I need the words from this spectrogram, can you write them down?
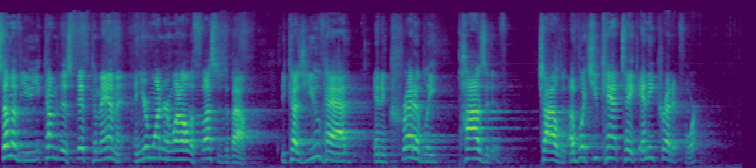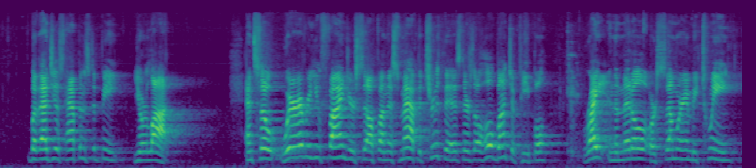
Some of you, you come to this fifth commandment and you're wondering what all the fuss is about because you've had an incredibly positive childhood, of which you can't take any credit for, but that just happens to be your lot. And so, wherever you find yourself on this map, the truth is there's a whole bunch of people right in the middle or somewhere in between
